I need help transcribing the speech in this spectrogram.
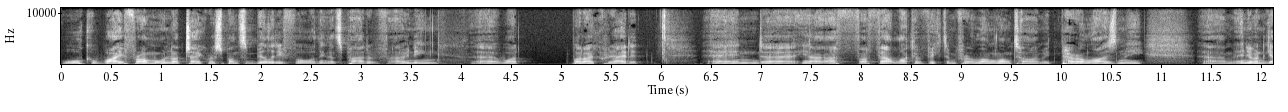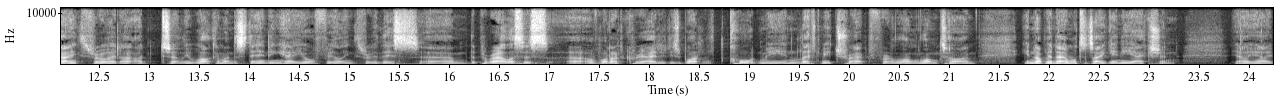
walk away from or not take responsibility for. I think that's part of owning uh, what what I created, and uh, you know, I, I felt like a victim for a long, long time. It paralysed me um, anyone going through it, I'd certainly welcome understanding how you're feeling through this. Um, the paralysis uh, of what I'd created is what caught me and left me trapped for a long, long time in not being able to take any action. You know, you know,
